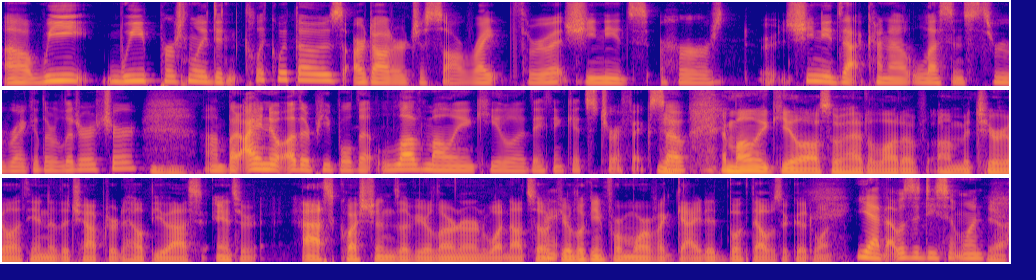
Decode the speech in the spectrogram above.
Uh, we we personally didn't click with those. Our daughter just saw right through it. She needs her she needs that kind of lessons through regular literature. Um, but I know other people that love Mali and Keela. They think it's terrific. So Yeah. and Mali Keel also had a lot of um, material at the end of the chapter to help you ask answer ask questions of your learner and whatnot. So Right. if you're looking for more of a guided book, that was a good one. Yeah, that was a decent one. Yeah.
